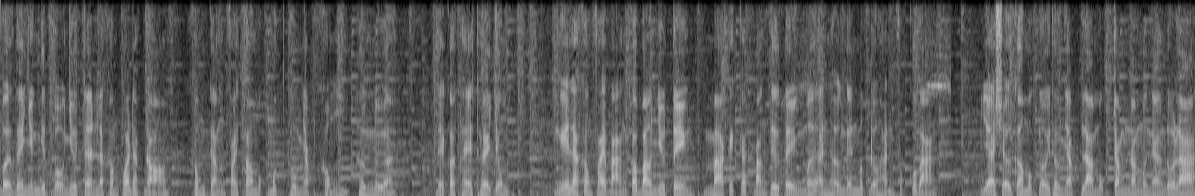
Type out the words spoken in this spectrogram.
Bởi vì những dịch vụ như trên là không quá đắt đỏ, không cần phải có một mức thu nhập khủng hơn nữa để có thể thuê chúng. Nghĩa là không phải bạn có bao nhiêu tiền mà cái cách bạn tiêu tiền mới ảnh hưởng đến mức độ hạnh phúc của bạn. Giả sử có một người thu nhập là 150.000 đô la,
